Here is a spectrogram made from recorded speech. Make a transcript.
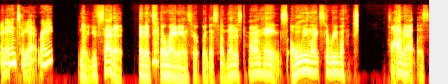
an answer yet, right? No, you've said it, and it's the right answer for this one. That is Tom Hanks. Only likes to rewatch Cloud Atlas.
